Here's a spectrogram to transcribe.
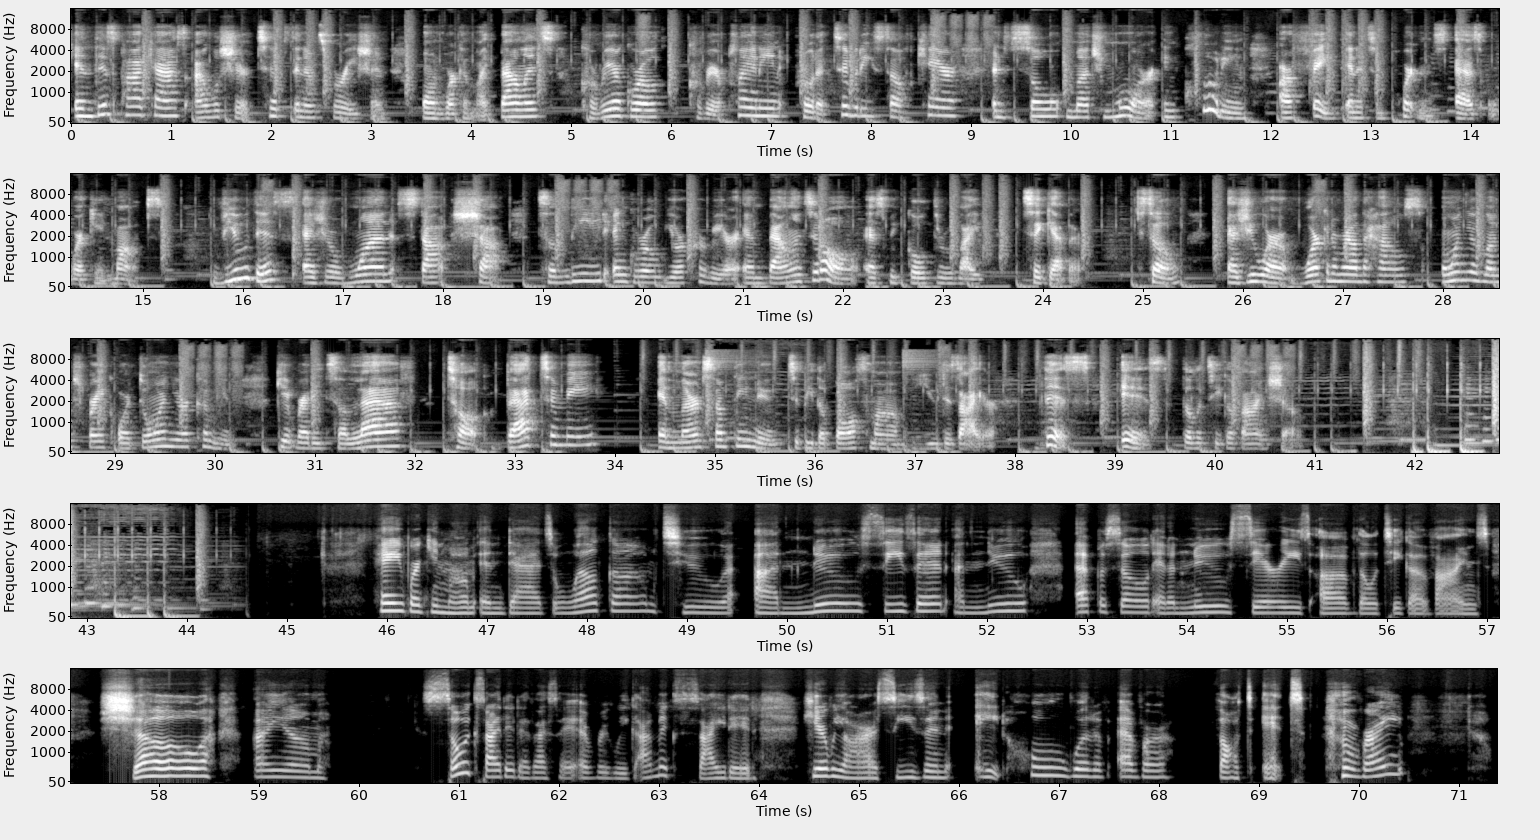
In this podcast, I will share tips and inspiration on work and life balance, career growth, career planning, productivity, self care, and so much more, including our faith and its importance as working moms. View this as your one stop shop to lead and grow your career and balance it all as we go through life together. So, as you are working around the house, on your lunch break, or during your commute, get ready to laugh, talk back to me, and learn something new to be the boss mom you desire. This is the Latika Vines Show. Hey, working mom and dads, welcome to a new season, a new episode and a new series of the Latika Vines show. I am so excited, as I say every week. I'm excited. Here we are, season eight. Who would have ever thought it, right?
